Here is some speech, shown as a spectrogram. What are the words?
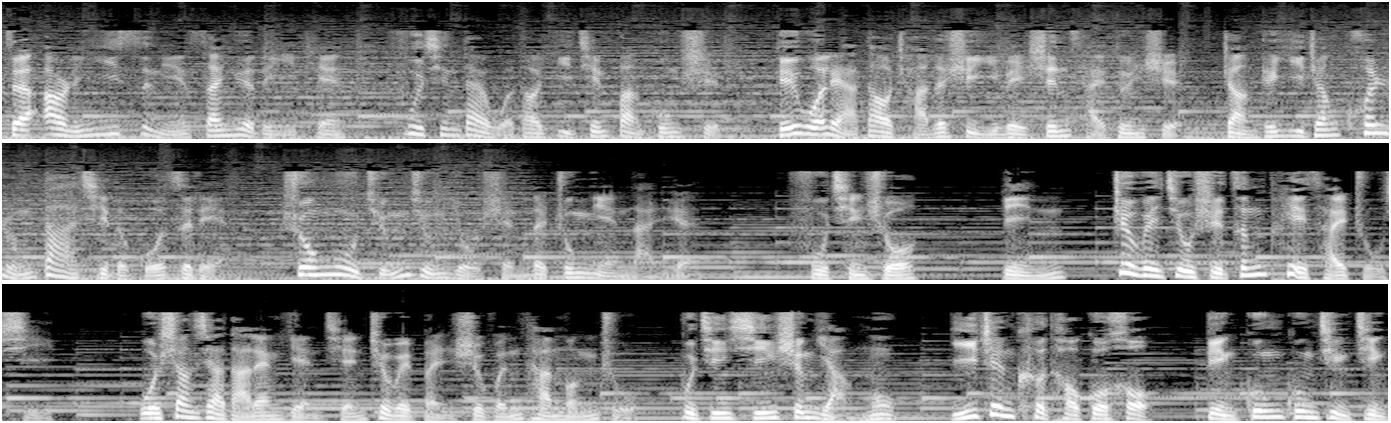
在二零一四年三月的一天，父亲带我到一间办公室，给我俩倒茶的是一位身材敦实、长着一张宽容大气的国字脸、双目炯炯有神的中年男人。父亲说：“林，这位就是曾沛才主席。”我上下打量眼前这位本是文坛盟主，不禁心生仰慕。一阵客套过后，便恭恭敬敬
